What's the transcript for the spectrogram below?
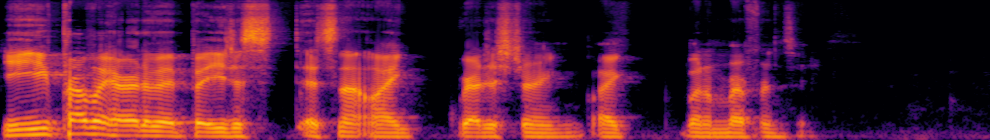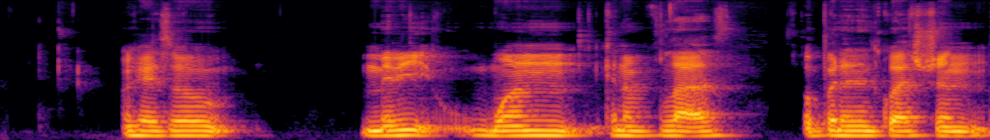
you, you probably heard of it, but you just it's not like registering like what I'm referencing. Okay, so maybe one kind of last open-ended question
